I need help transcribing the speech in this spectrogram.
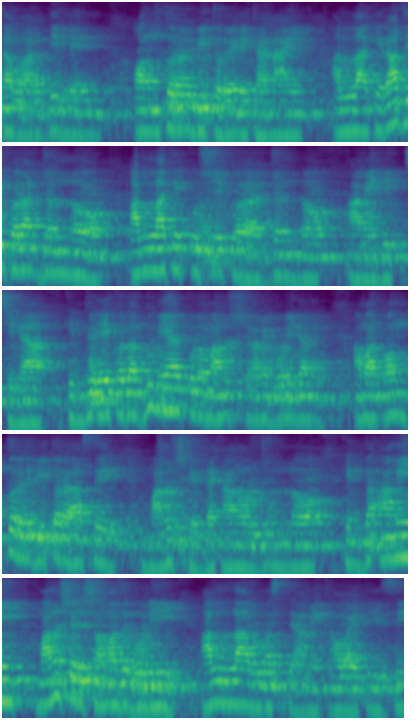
দাবার দিলেন। অন্তরের ভিতরে এটা নাই। আল্লাহকে রাজি করার জন্য, আল্লাহকে খুশি করার জন্য আমি দিচ্ছি না। কিন্তু এ কথা দুনিয়ার কোনো মানুষকে আমি বলি নাই। আমার অন্তরের ভিতরে আছে মানুষকে দেখানোর জন্য। কিন্তু আমি মানুষের সমাজে বলি, আল্লাহর ওয়াস্তে আমি খাওয়াইতেছি,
